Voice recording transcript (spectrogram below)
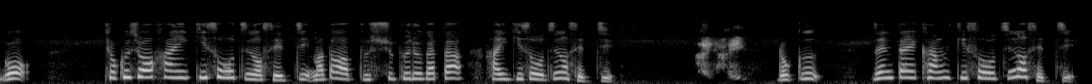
うん5、局所排気装置の設置、またはプッシュプル型排気装置の設置。はいはい6、全体換気装置の設置。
